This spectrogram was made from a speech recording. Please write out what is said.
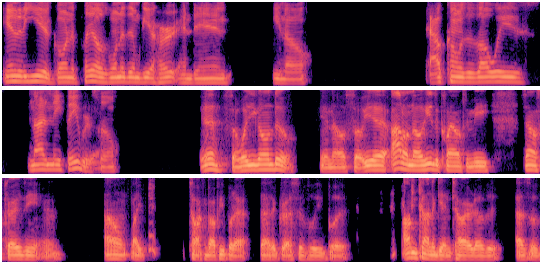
end of the year going to playoffs, one of them get hurt, and then you know outcomes is always not in their favor. Yeah. So yeah. So what are you gonna do? You know. So yeah, I don't know. He's a clown to me. Sounds crazy, and I don't like talking about people that that aggressively, but I'm kind of getting tired of it as a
